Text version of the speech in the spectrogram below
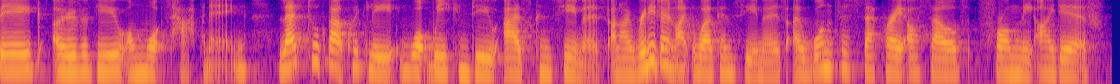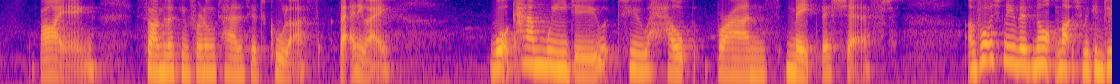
big overview on what's happening. Let's talk about quickly what we can do as consumers. And I really don't like the word consumers. I want to separate ourselves from the idea of buying. So I'm looking for an alternative to call us. But anyway, what can we do to help brands make this shift? Unfortunately, there's not much we can do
